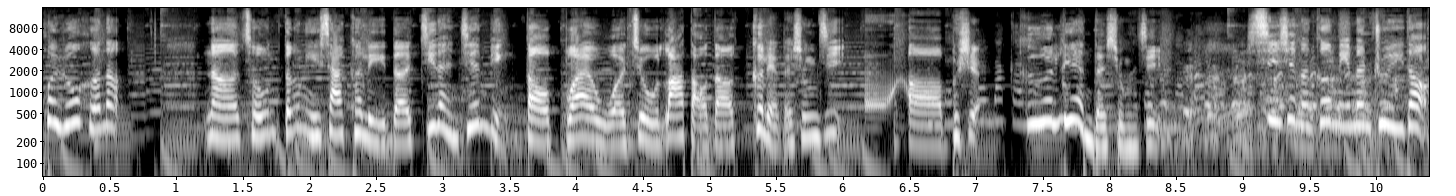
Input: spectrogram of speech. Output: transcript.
会如何呢？那从等你下课里的鸡蛋煎饼，到不爱我就拉倒的割脸的胸肌，呃，不是割链的胸肌。细心的歌迷们注意到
